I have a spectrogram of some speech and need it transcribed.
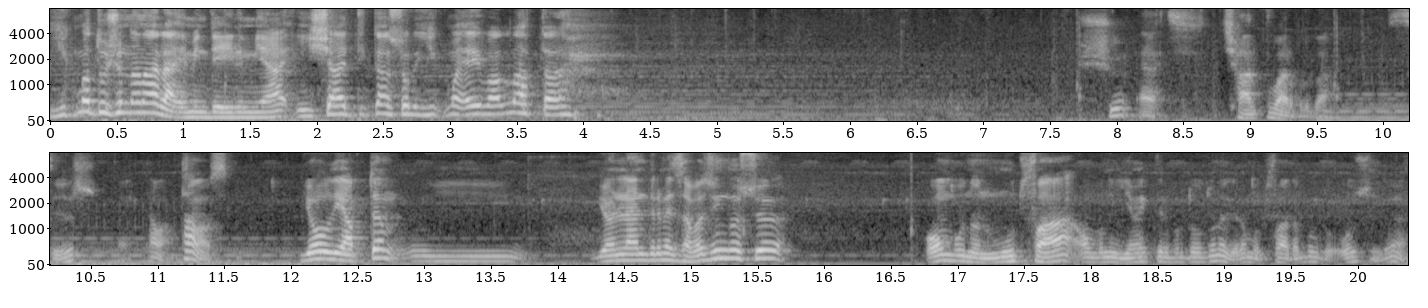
Yıkma tuşundan hala emin değilim ya. İnşa ettikten sonra yıkma eyvallah da. Şu evet. çarpı var burada. Sığır. Evet, tamam tamamsın. Yol yaptım. Ee, Yönlendirme zavazingosu. Ombu'nun mutfağı. Ombu'nun yemekleri burada olduğuna göre mutfağı da burada olsun değil mi?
